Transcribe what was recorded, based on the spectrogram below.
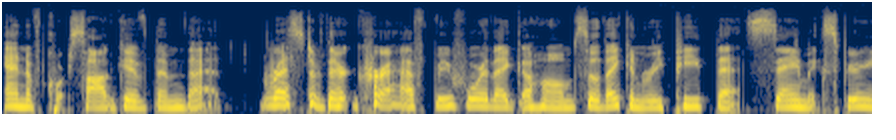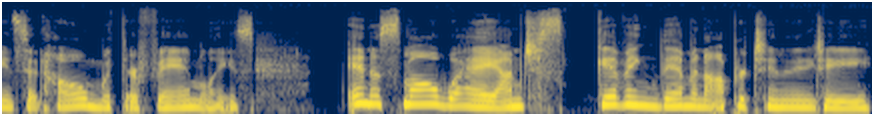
And of course, I'll give them that rest of their craft before they go home so they can repeat that same experience at home with their families. In a small way, I'm just giving them an opportunity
